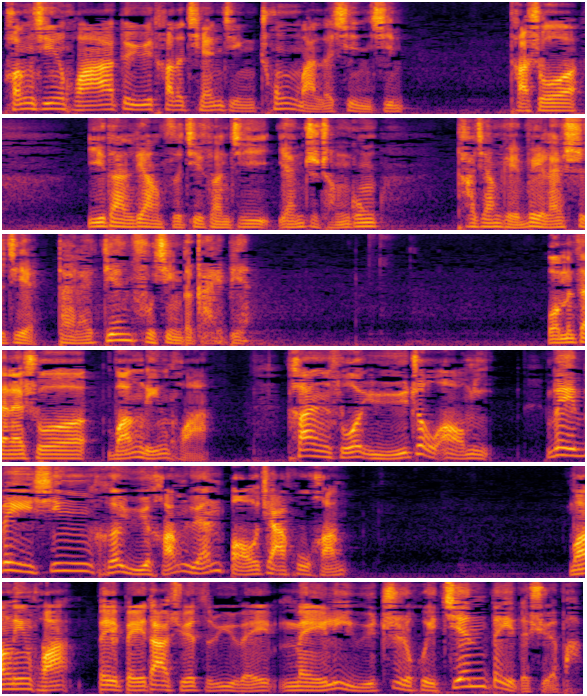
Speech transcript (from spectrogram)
彭新华对于他的前景充满了信心。他说：“一旦量子计算机研制成功，它将给未来世界带来颠覆性的改变。”我们再来说王林华，探索宇宙奥秘，为卫星和宇航员保驾护航。王林华被北大学子誉为美丽与智慧兼备的学霸。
